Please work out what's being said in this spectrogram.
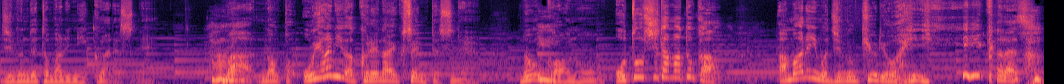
自分で泊まりに行くわですね。はい、まあなんか親にはくれないくせにですねなんかあの、お年玉とかあまりにも自分給料はいいからさ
